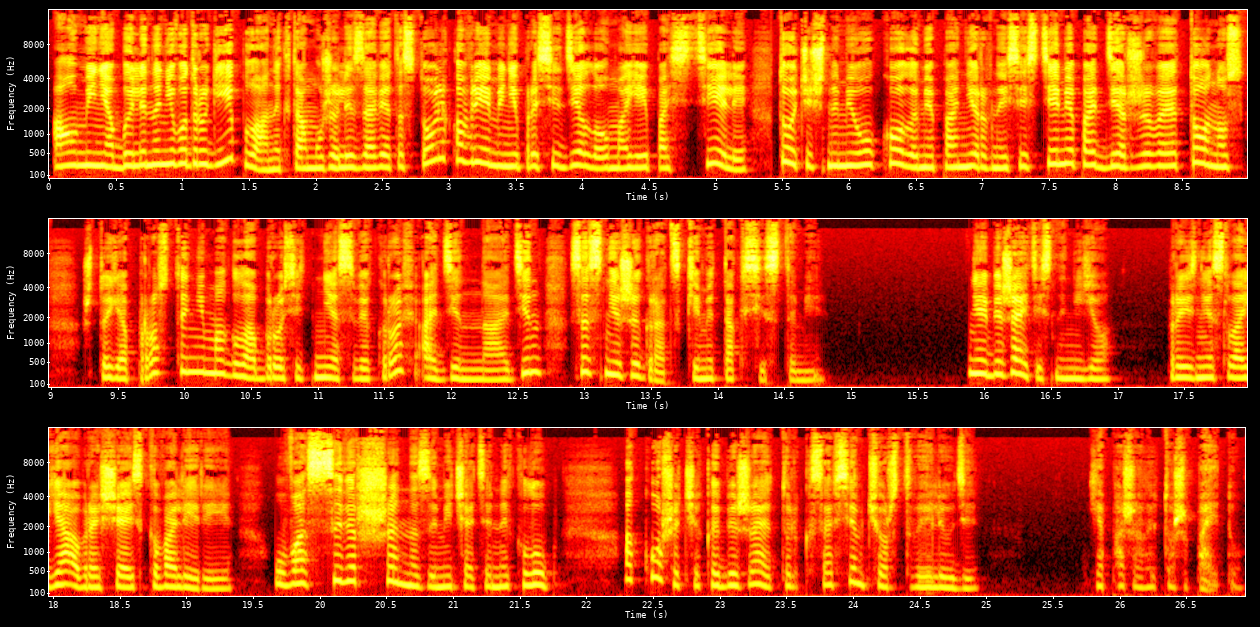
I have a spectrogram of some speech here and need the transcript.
А у меня были на него другие планы. К тому же Лизавета столько времени просидела у моей постели, точечными уколами по нервной системе поддерживая тонус, что я просто не могла бросить не свекровь один на один со снежеградскими таксистами. Не обижайтесь на нее произнесла я, обращаясь к Валерии. «У вас совершенно замечательный клуб, а кошечек обижают только совсем черствые люди. Я, пожалуй, тоже пойду».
